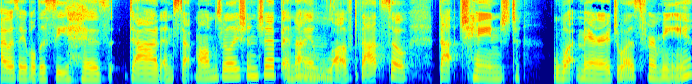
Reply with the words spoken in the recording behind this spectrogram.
I was able to see his dad and stepmom's relationship and I Mm. loved that. So that changed what marriage was for me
